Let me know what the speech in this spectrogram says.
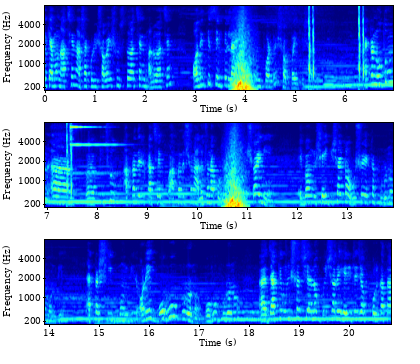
সবাই কেমন আছেন? আশা করি সবাই সুস্থ আছেন, ভালো আছেন। অদিতি সিম্পল লাইফ নতুন পর্বে সবাইকে স্বাগত। একটা নতুন কিছু আপনাদের কাছে, আপনাদের সঙ্গে আলোচনা করব বিষয় নিয়ে। এবং সেই বিষয়টা অবশ্যই একটা পুরনো মন্দির। একটা শিব মন্দির, অনেক বহু পুরনো বহু পুরনো যাকে উনিশশো ছিয়ানব্বই সালে heritage of Kolkata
